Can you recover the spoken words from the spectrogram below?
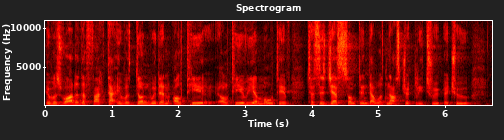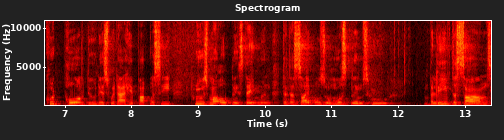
it was rather the fact that it was done with an ulter- ulterior motive to suggest something that was not strictly true, uh, true. Could Paul do this without hypocrisy? Proves my opening statement. The disciples were Muslims who believed the Psalms,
